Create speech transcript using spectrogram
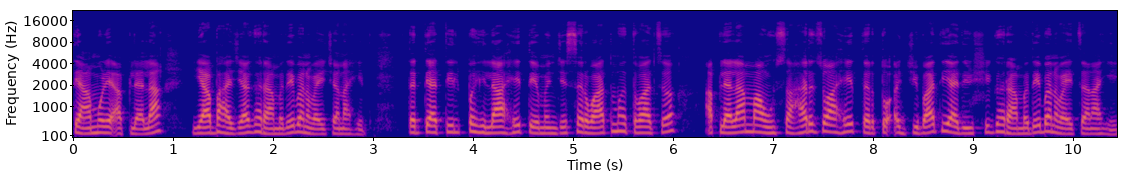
त्यामुळे आपल्याला या भाज्या घरामध्ये बनवायच्या नाहीत. तर त्यातील पहिलं आहे ते म्हणजे सर्वात महत्त्वाचं आपल्याला मांसाहार जो आहे तर तो अजिबात या दिवशी घरामध्ये बनवायचा नाही.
